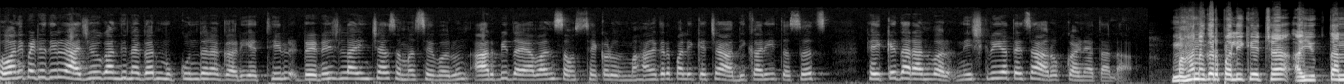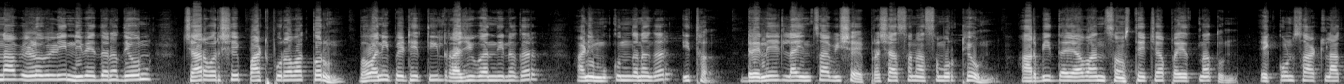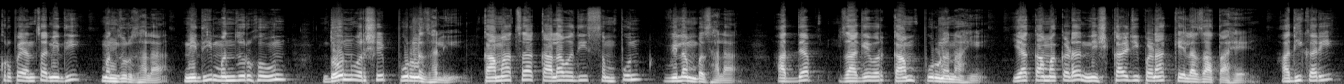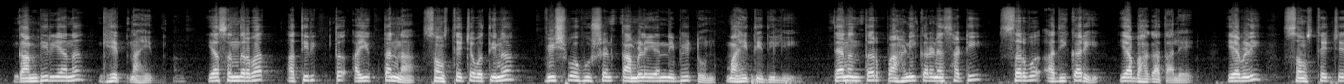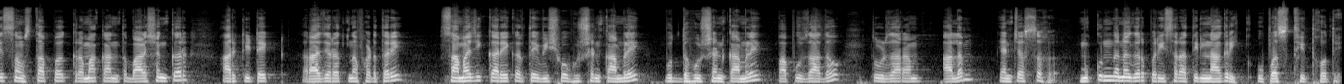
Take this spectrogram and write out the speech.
भवानी पेठेतील राजीव गांधीनगर मुकुंदनगर येथील ड्रेनेज लाईनच्या समस्येवरून R B दयावान संस्थेकडून महानगरपालिकेच्या अधिकारी तसंच ठेकेदारांवर निष्क्रियतेचा आरोप करण्यात आला. महानगरपालिकेच्या आयुक्तांना वेळोवेळी निवेदनं देऊन चार वर्षे पाठपुरावा करून भवानी पेठेतील राजीव गांधीनगर आणि मुकुंदनगर इथं ड्रेनेज लाईनचा विषय प्रशासनासमोर ठेवून आरबी दयावान संस्थेच्या प्रयत्नातून एकोणसाठ लाख रुपयांचा निधी मंजूर झाला. निधी मंजूर होऊन दोन वर्षे पूर्ण झाली. कामाचा कालावधी संपून विलंब झाला. अद्याप जागेवर काम पूर्ण नाही. या कामाकडं निष्काळजीपणा केला जात आहे. अधिकारी गांभीर्यानं घेत नाहीत. या संदर्भात अतिरिक्त आयुक्तांना संस्थेच्या वतीनं विश्वभूषण कांबळे यांनी भेटून माहिती दिली. त्यानंतर पाहणी करण्यासाठी सर्व अधिकारी या भागात आले. यावेळी संस्थेचे संस्थापक रमाकांत बाळशंकर आर्किटेक्ट राजरत्न फडतरे सामाजिक कार्यकर्ते विश्वभूषण कांबळे बुद्धभूषण कांबळे बापू जाधव तुळजाराम आलम यांच्यासह मुकुंदनगर परिसरातील नागरिक उपस्थित होते.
